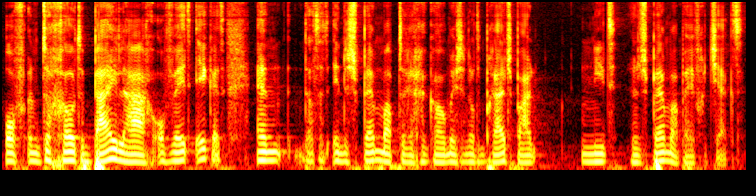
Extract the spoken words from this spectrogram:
of een te grote bijlage of weet ik het. En dat het in de spammap terechtgekomen is en dat het bruidspaar niet hun spammap heeft gecheckt.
